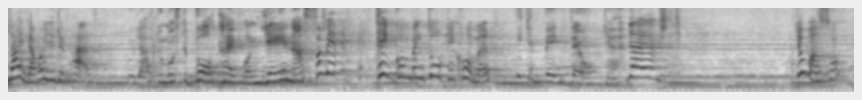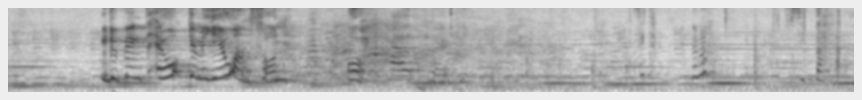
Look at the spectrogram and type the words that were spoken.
Laila, vad gör du här? Ulla, du måste bort härifrån genast. Vad menar? Tänk om Bengt-Åke kommer? Vilken Bengt-Åke? Ja, eh, Johansson? Är du Bengt-Åke med Johansson? Åh, herregud. Sitta. Nej, men. Sitta här.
